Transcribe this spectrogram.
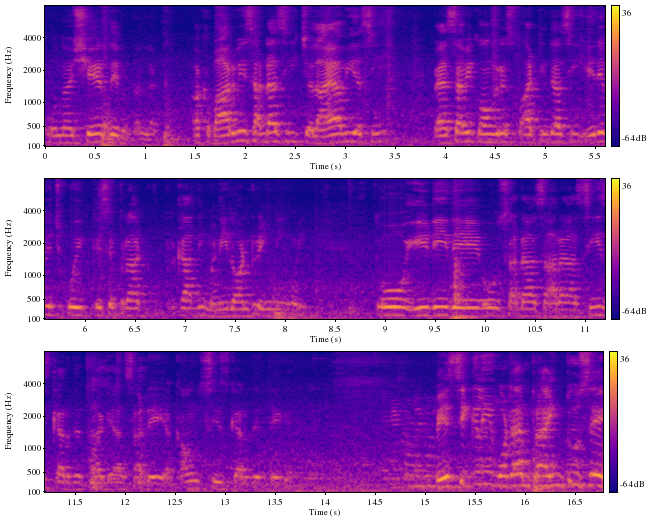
ਉਹਨਾਂ ਸ਼ੇਅਰ ਦੇ ਮੁਤਲਕ ਅਖਬਾਰ ਵੀ ਸਾਡਾ ਸੀ, ਚਲਾਇਆ ਵੀ ਅਸੀਂ, ਪੈਸਾ ਵੀ ਕਾਂਗਰਸ ਪਾਰਟੀ ਦਾ ਸੀ, ਇਹਦੇ ਵਿੱਚ ਕੋਈ ਕਿਸੇ ਪ੍ਰਕਾਰ ਪ੍ਰਕਾਰ ਦੀ ਮਨੀ ਲਾਂਡਰਿੰਗ ਨਹੀਂ ਹੋਈ। ਤੋ ਈਡੀ ਦੇ ਉਹ ਸਾਡਾ ਸਾਰਾ ਸੀਜ਼ ਕਰ ਦਿੱਤਾ ਗਿਆ, ਸਾਡੇ ਅਕਾਊਂਟ ਸੀਜ਼ ਕਰ ਦਿੱਤੇ ਗਏ। Basically what I'm trying to say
